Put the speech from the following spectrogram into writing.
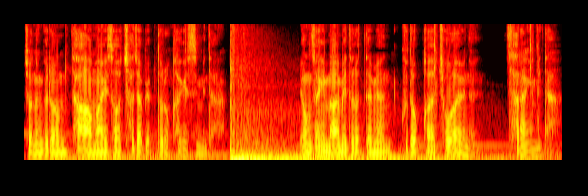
저는 그럼 다음 화에서 찾아뵙도록 하겠습니다. 영상이 마음에 들었다면 구독과 좋아요는 사랑입니다.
